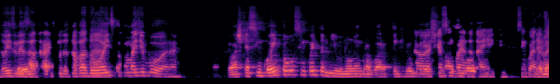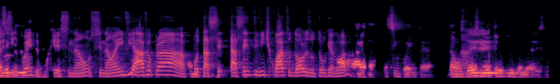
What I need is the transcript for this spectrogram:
dois meses é. atrás, quando eu tava dois, tava mais de boa, né? Eu acho que é 50 ou 50 mil, não lembro agora, tem que ver o não, preço. acho que é 50, tá, Henrique? 50. Deve ser 50, porque senão, senão é inviável para... Pô, tá, tá 124 dólares o token agora? Ah, é, é 50, é. Dá uns ah, 2 é. mil, 3 mil dólares. Né?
